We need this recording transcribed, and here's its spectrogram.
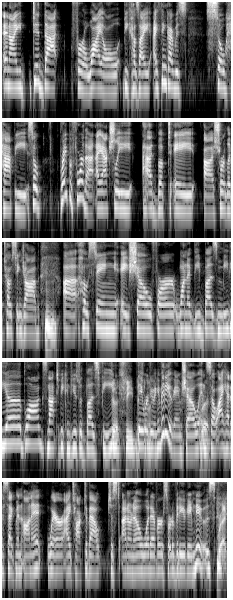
and I did that for a while because I, I think I was so happy. So right before that, I actually had booked a uh, short-lived hosting job, Hmm. uh, hosting a show for one of the Buzz Media blogs, not to be confused with BuzzFeed. BuzzFeed, they were doing a video game show, and Right. so I had a segment on it where I talked about just I don't know whatever sort of video game news, Right.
